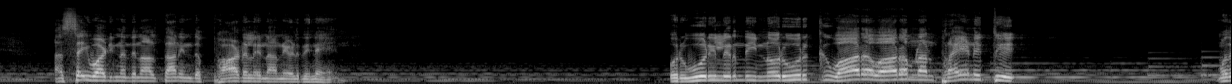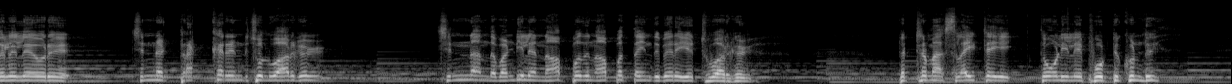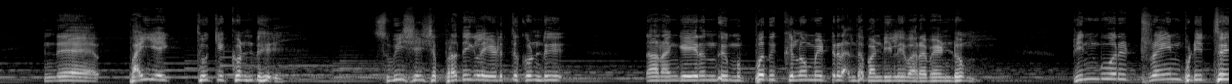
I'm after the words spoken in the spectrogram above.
அசைவாடினதினால் தான் இந்த பாடலை நான் எழுதினேன். ஒரு ஊரிலிருந்து இன்னொரு ஊருக்கு வார வாரம் நான் பிரயாணித்து முதலிலே ஒரு சின்ன ட்ரக்கர் என்று சொல்வார்கள். சின்ன அந்த வண்டியில நாற்பது நாற்பத்தைந்து பேரை ஏற்றுவார்கள். பெட்ரமாக்ஸ் லைட்டை தோளிலே போட்டுக்கொண்டு இந்த பையை தூக்கி கொண்டு சுவிசேஷ பிரதிகளை எடுத்துக்கொண்டு நான் அங்கே இருந்து முப்பது கிலோமீட்டர் அந்த வண்டியிலே வர வேண்டும். பின்பு ஒரு ட்ரெயின் பிடித்து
